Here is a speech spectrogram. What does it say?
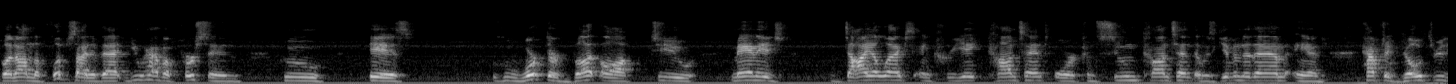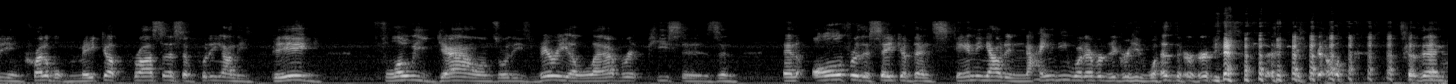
But on the flip side of that, you have a person who is who worked their butt off to manage dialects and create content or consume content that was given to them and have to go through the incredible makeup process of putting on these big flowy gowns or these very elaborate pieces and and all for the sake of then standing out in 90 whatever degree weather yeah. you know, to then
